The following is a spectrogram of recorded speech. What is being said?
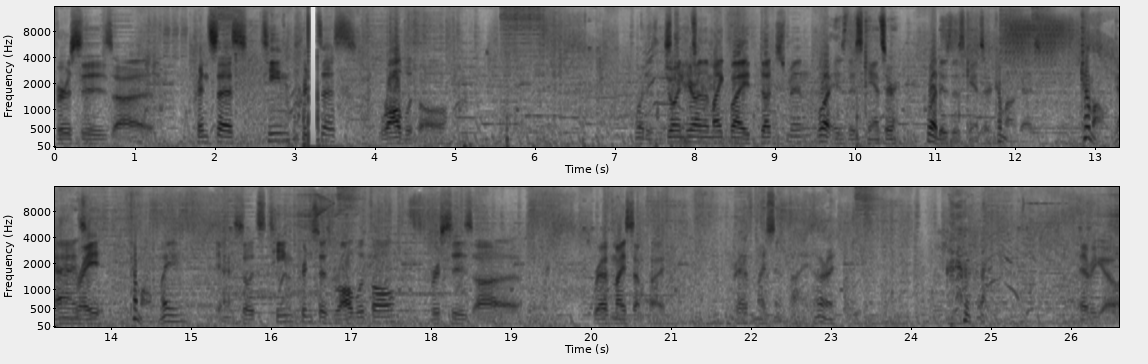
versus uh, Princess Team Princess Robwithal. What is this? Joined here on the mic by Dutchman, What is this cancer? What is this cancer? Come on, guys. Come on, guys. right? Come on, man. Yeah. So it's Team Princess Robwithal versus uh, Rev my senpai. Rev my senpai. All right. There we go.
